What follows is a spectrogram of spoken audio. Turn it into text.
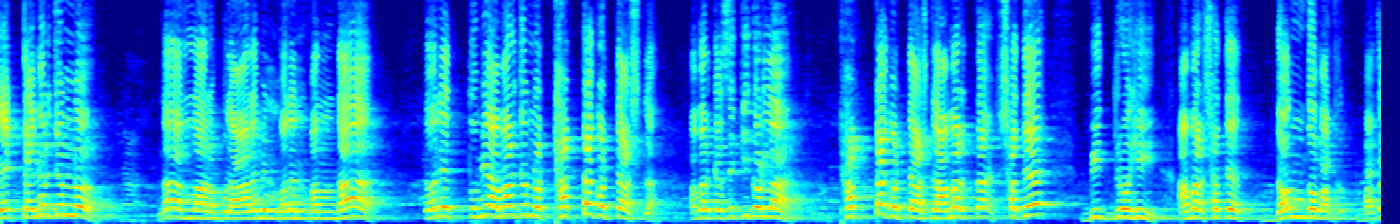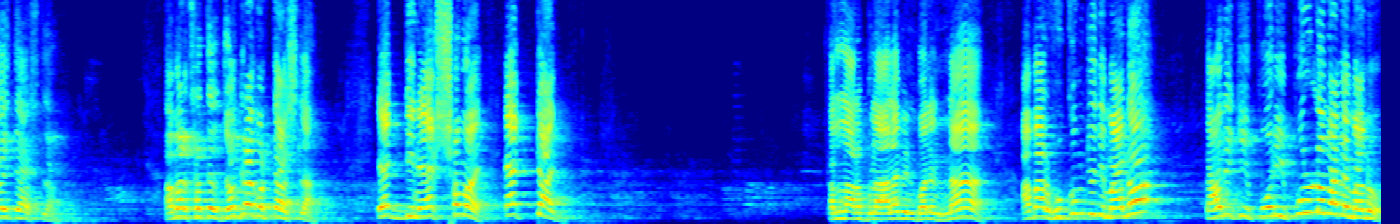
এক টাইমের জন্য? না, আল্লাহ রাব্বুল আলমিন বলেন, বান্দা, তাহলে তুমি আমার জন্য ঠাট্টা করতে আসলা। আমার কাছে কি করলা? ঠাট্টা করতে আসলা। আমার সাথে বিদ্রোহী, আমার সাথে দ্বন্দ্ব বাঁচাইতে আসলা। আমার সাথে ঝগড়া করতে আসলা। একদিন, এক সময়, এক টাইম আল্লাহ রবুল্লা আলমিন বলেন, না, আমার হুকুম যদি মানো, তাহলে কি পরিপূর্ণভাবে মানো?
